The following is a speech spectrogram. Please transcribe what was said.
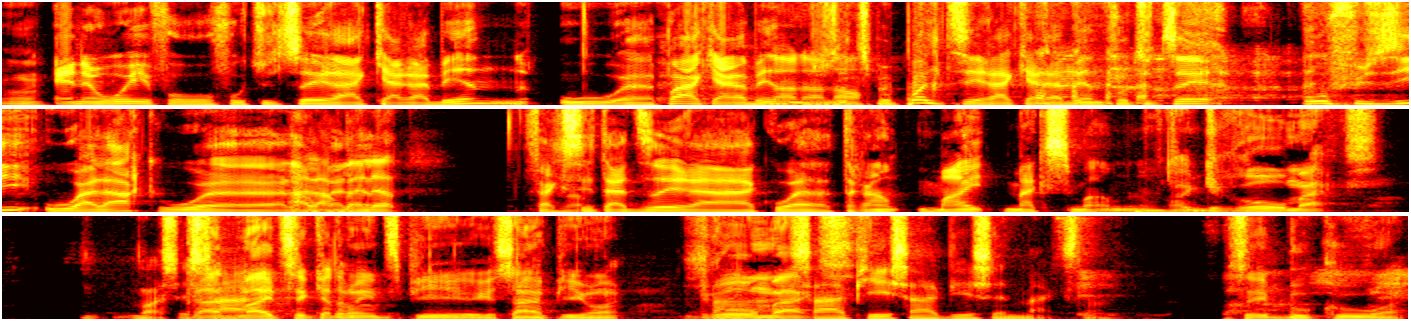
ouais. anyway, il faut, faut que tu le tires à la carabine ou. euh, pas à la carabine. Non, non, je veux dire, non. Tu peux pas le tirer à la carabine. faut que tu le tires au fusil ou à l'arc ou euh, à À l'arbalète. Fait que c'est-à-dire à quoi? 30 mètres maximum. là? Un gros max. Ouais, c'est 30 100, mètres, c'est 90 pieds, 100 pieds, ouais. Gros max. 100 pieds, 100 pieds, c'est le max. C'est beaucoup, ouais.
